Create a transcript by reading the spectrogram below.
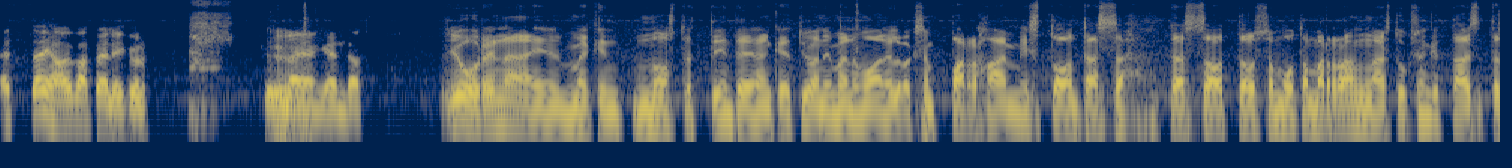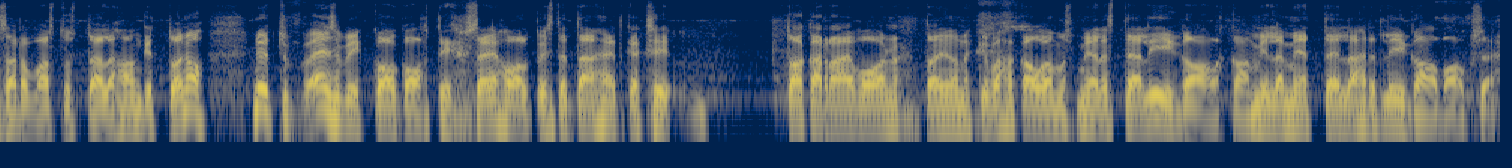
että ihan hyvä peli kyllä, kyllä, kyllä. meidän kentältä. Juuri näin. Mekin nostettiin teidän ketjua nimenomaan Ilveksen parhaimmistoon tässä, tässä ottelussa. Muutaman rangaistuksenkin taisitte saada vastustajalle hankittua. No nyt ensi viikkoa kohti. CHL pistetään hetkeksi takaraivoon tai jonnekin vähän kauemmas mielestä ja liiga alkaa. Millä miettein lähdet liiga-avaukseen?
